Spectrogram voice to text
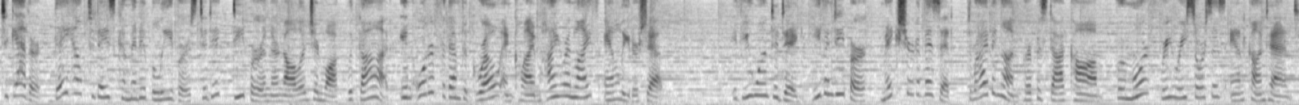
Together, they help today's committed believers to dig deeper in their knowledge and walk with God in order for them to grow and climb higher in life and leadership. If you want to dig even deeper, make sure to visit thrivingonpurpose.com for more free resources and content.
